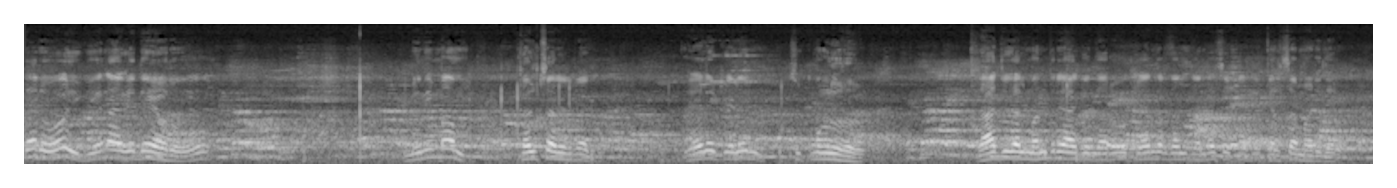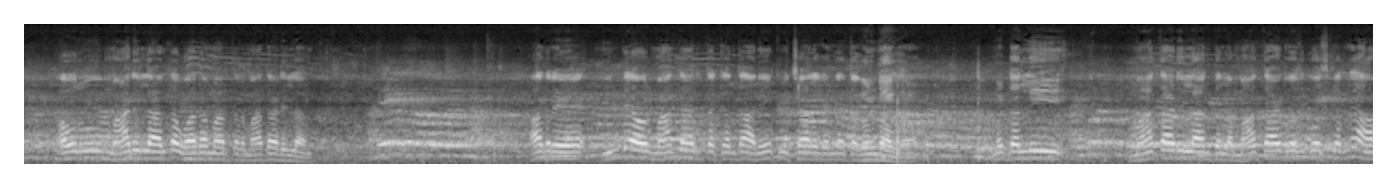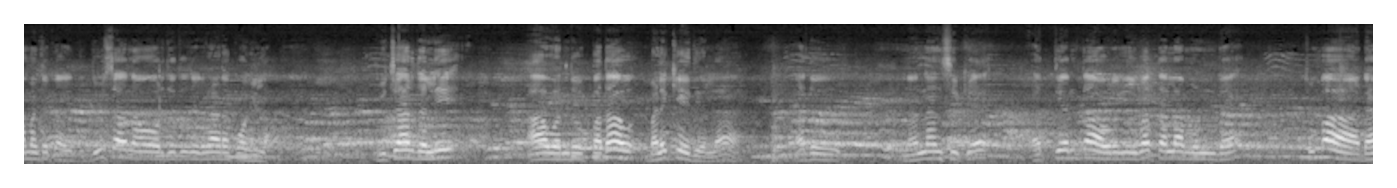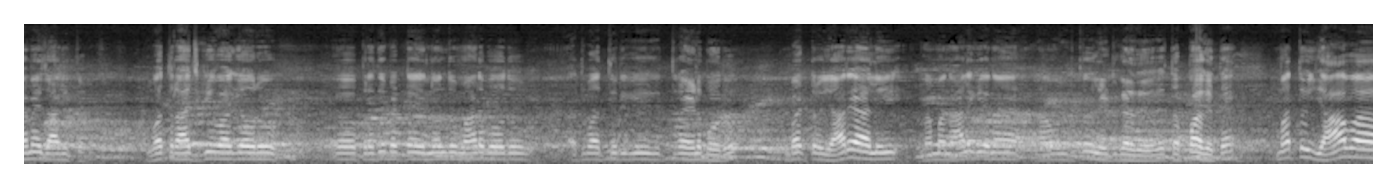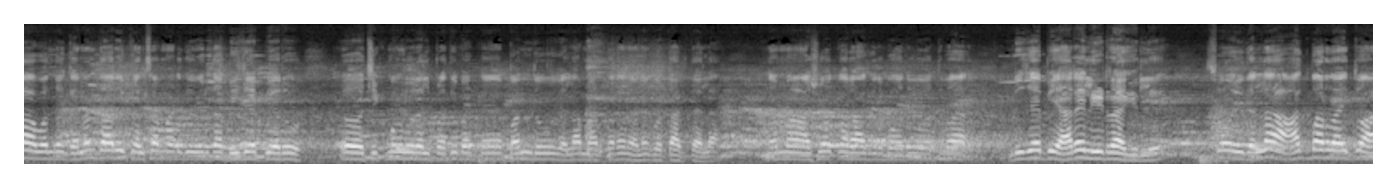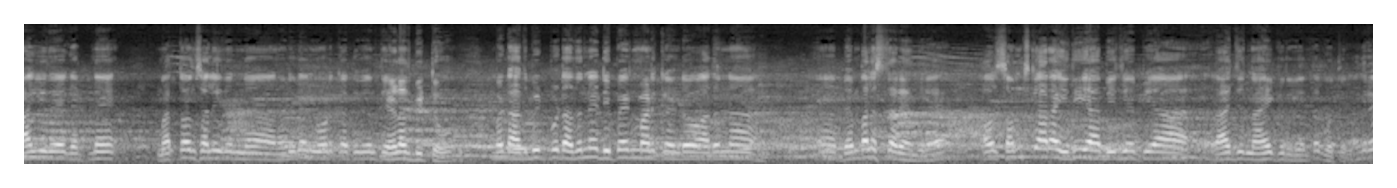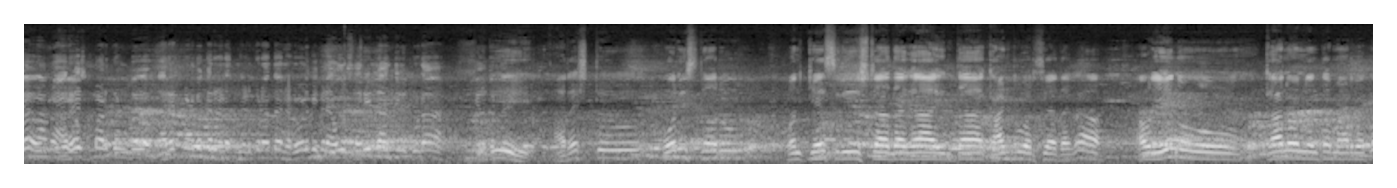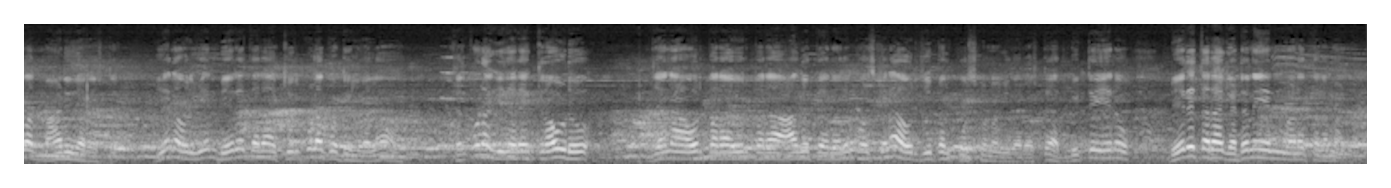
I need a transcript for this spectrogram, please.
Sir, ಈಗ ಏನಾಗಿದೆ ಅವರು? ಮಿನಿಮಮ್ ಕಲ್ಚರ್ ಇರಬೇಕು. ಹೇಳಿ ಕೇಳಿ ಚಿಕ್ಕಮಗಳೂರವರು. ರಾಜ್ಯದಲ್ಲಿ ಮಂತ್ರಿ ಆಗಿದ್ದರು, ಕೇಂದ್ರದಲ್ಲಿ ಜನರಲ್ ಕೆಲಸ ಮಾಡಿದರು ಅವರು ಮಾಡಿಲ್ಲ ಅಂತ ವಾದ ಮಾಡ್ತಾರೆ, ಮಾತಾಡಿಲ್ಲ ಅಂತ. ಆದರೆ ಹಿಂದೆ ಅವ್ರು ಮಾತಾಡ್ತಕ್ಕಂಥ ಅನೇಕ ವಿಚಾರಗಳನ್ನ ತಗೊಂಡಾಗ ಬಟ್ ಅಲ್ಲಿ ಮಾತಾಡಿಲ್ಲ ಅಂತಲ್ಲ ಮಾತಾಡಿರೋದಕ್ಕೋಸ್ಕರನೇ ಆ ಮಟ್ಟಕ್ಕಾಗಿತ್ತು ದಿವಸ ನಾವು ಅವ್ರ ಜೊತೆ ಜಗಳಾಡೋಕ್ಕೆ ಹೋಗಿಲ್ಲ. ವಿಚಾರದಲ್ಲಿ ಆ ಒಂದು ಪದ ಬಳಕೆ ಇದೆಯಲ್ಲ, ಅದು ನನ್ನ ಅನಿಸಿಕೆ ಅತ್ಯಂತ ಅವರಿಗೆ ಇವತ್ತೆಲ್ಲ ಮುಂದೆ ತುಂಬ ಡ್ಯಾಮೇಜ್ ಆಗುತ್ತೆ. ಇವತ್ತು ರಾಜಕೀಯವಾಗಿ ಅವರು ಪ್ರತಿಭಟನೆ ಇನ್ನೊಂದು ಮಾಡ್ಬೋದು ಅಥವಾ ತಿರುಗಿ ಹತ್ರ ಹೇಳ್ಬೋದು. ಬಟ್ ಯಾರೇ ಆಗಲಿ, ನಮ್ಮ ನಾಲಿಗೆನ ನಾವು ಹಿಡ್ತದಲ್ಲಿ ಇಟ್ಕೊಳ್ಳೋದು ತಪ್ಪಾಗುತ್ತೆ. ಮತ್ತು ಯಾವ ಒಂದು ಗನಂದಾರಿ ಕೆಲಸ ಮಾಡಿದ್ದೀವಿ ಅಂತ ಬಿ ಜೆ ಪಿಯವರು ಚಿಕ್ಕಮಗಳೂರಲ್ಲಿ ಪ್ರತಿಭಟನೆ ಬಂದು ಎಲ್ಲ ಮಾಡ್ತಾರೆ, ನನಗೆ ಗೊತ್ತಾಗ್ತಾ ಇಲ್ಲ. ನಮ್ಮ ಅಶೋಕರಾಗಿರ್ಬೋದು ಅಥವಾ ಬಿ ಜೆ ಪಿ ಯಾರೇ ಲೀಡ್ರ್ ಆಗಿರಲಿ ಸೊ ಇದೆಲ್ಲ ಆಗಬಾರ್ದಾಯ್ತು, ಆಗಿದೆ ಘಟನೆ. ಮತ್ತೊಂದು ಸಲ ಇದನ್ನು ನಡೆದಂಗೆ ನೋಡ್ಕೋತೀವಿ ಅಂತ ಹೇಳೋದು ಬಿಟ್ಟು ಬಟ್ ಅದು ಬಿಟ್ಬಿಟ್ಟು ಅದನ್ನೇ ಡಿಪೆಂಡ್ ಮಾಡ್ಕೊಂಡು ಅದನ್ನು ಬೆಂಬಲಿಸ್ತಾರೆ ಅಂದರೆ ಅವ್ರ ಸಂಸ್ಕಾರ ಇದೆಯಾ ಬಿ ಜೆ ಪಿಯ ರಾಜ್ಯದ ನಾಯಕರಿಗೆ ಅಂತ ಗೊತ್ತಿಲ್ಲ. ಅಂದ್ರೆ ಅರೆಸ್ಟ್ ಮಾಡ್ಕೊಂಡು ಅರೆಸ್ಟ್ ಮಾಡ್ಬೇಕಾದ್ರೆ ನಡವಳಿಕೆಗಳು ಸರಿ ಇಲ್ಲ ಅಂತೇಳಿ ಕೂಡ ಈ ಅರೆಸ್ಟು ಪೊಲೀಸ್ನವರು ಒಂದು ಕೇಸ್ ರಿಜಿಸ್ಟರ್ ಆದಾಗ ಇಂಥ ಕಾಂಟ್ರವರ್ಸಿ ಆದಾಗ ಅವ್ರು ಏನು ಅಂತ ಮಾಡಬೇಕು ಅದು ಮಾಡಿದ್ದಾರೆ ಅಷ್ಟೇ. ಏನು ಅವ್ರಿಗೇನು ಬೇರೆ ಥರ ಕಿರುಕುಳ ಕೊಟ್ಟಿಲ್ವಲ್ಲ? ಕರ್ಕೊಂಡೋಗಿದ್ದಾರೆ ಕ್ರೌಡು ಜನ ಅವ್ರ ಪರ ಇವ್ರ ಪರ ಆಗುತ್ತೆ ಅನ್ನೋದಕ್ಕೋಸ್ಕರ ಅವ್ರು ಜೀಪಲ್ಲಿ ಕೂರಿಸ್ಕೊಂಡು ಹೋಗಿದ್ದಾರೆ ಅಷ್ಟೇ. ಅದು ಬಿಟ್ಟು ಏನು ಬೇರೆ ಥರ ಘಟನೆ ಏನು ಮಾಡೋ ಥರ ಮಾಡಿ.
